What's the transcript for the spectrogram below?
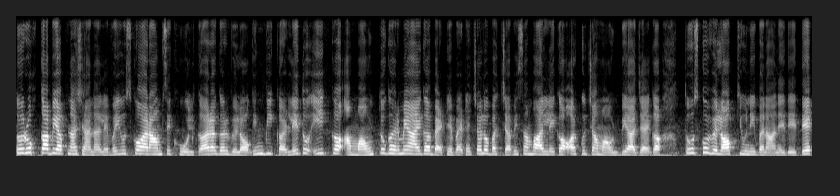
तो रुख का भी अपना चैनल है भाई उसको आराम से खोल कर अगर व्लॉगिंग भी कर ले तो एक अमाउंट तो घर में आएगा बैठे बैठे चलो बच्चा भी संभाल लेगा और कुछ अमाउंट भी आ जाएगा। तो उसको व्लॉग क्यों नहीं बनाने देते?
